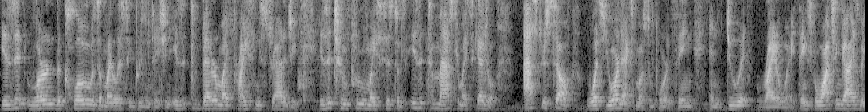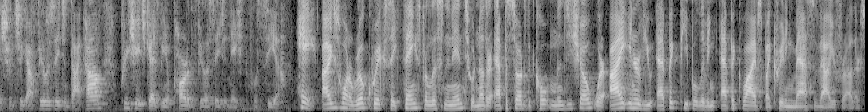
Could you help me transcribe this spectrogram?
Is it learn the close of my listing presentation? Is it to better my pricing strategy? Is it to improve my systems? Is it to master my schedule? Ask yourself what's your next most important thing and do it right away. Thanks for watching, guys. Make sure to check out fearlessagent.com. Appreciate you guys being a part of the Fearless Agent Nation. We'll see ya. Hey, I just want to real quick say thanks for listening in to another episode of the Colton Lindsay Show where I interview epic people living epic lives by creating massive value for others.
